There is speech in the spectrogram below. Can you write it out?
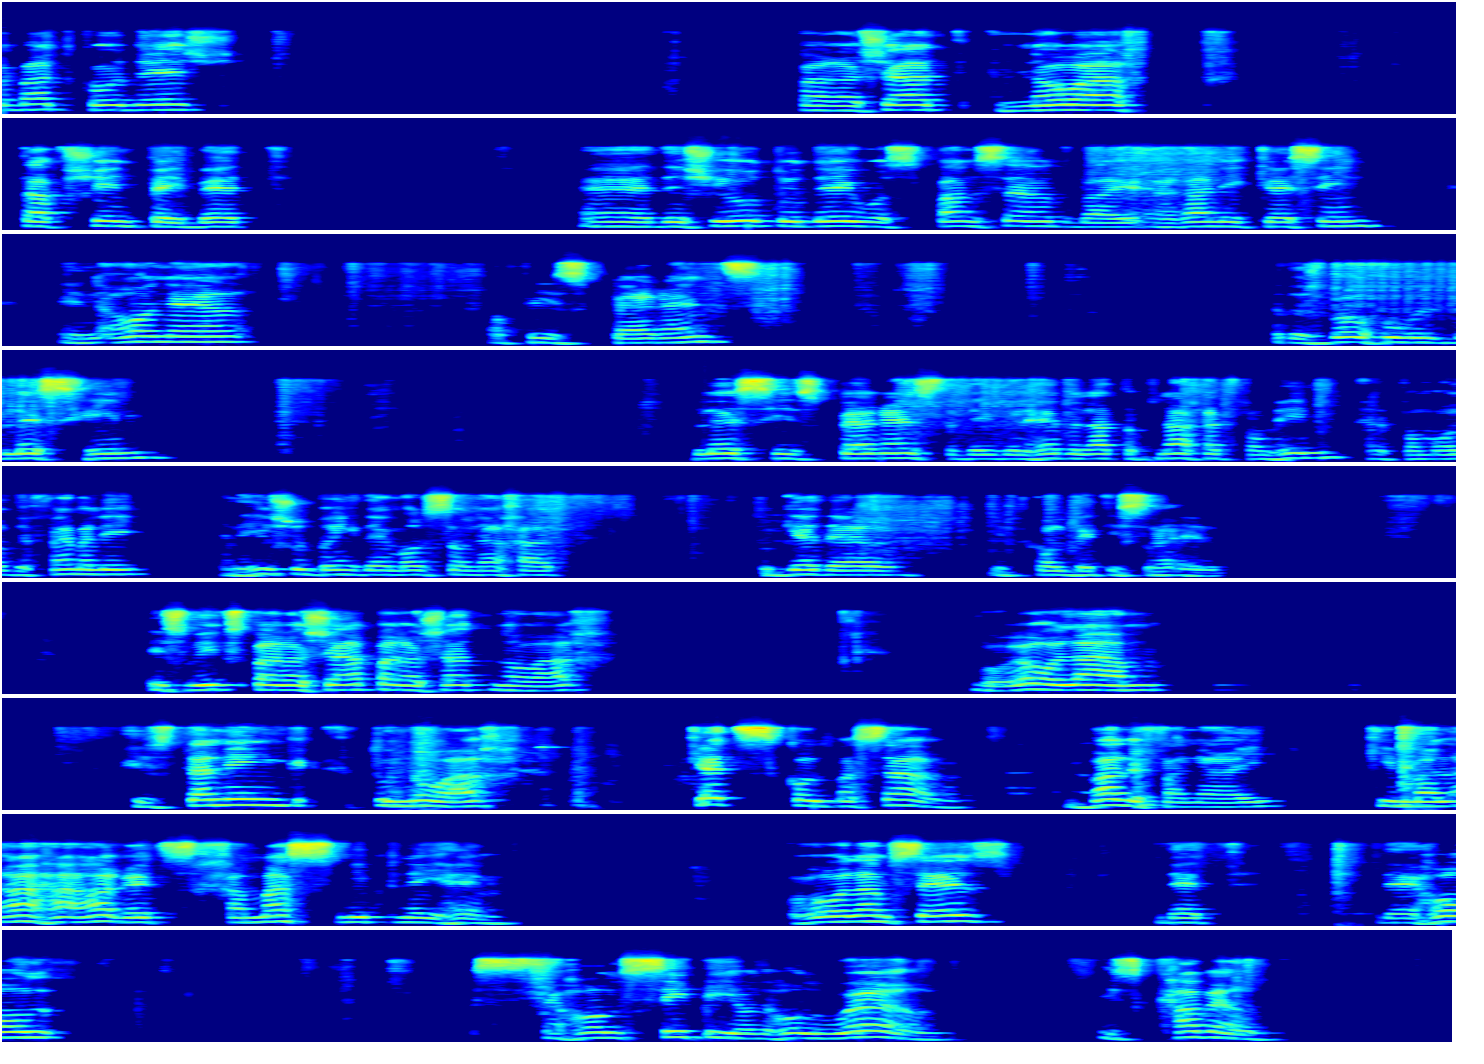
Kodesh, Parashat Noach, Tafshin Peibet. Uh, the shiur today was sponsored by Rani Kessin in honor of his parents. Kadosh Baruch will bless him, bless his parents, that they will have a lot of nachat from him and from all the family, and he should bring them also nachat together with Kol Bet Israel. This week's parasha, Parashat Noach, בורא עולם is telling to Noach, קץ כל בשר בא לפניי, כי מלאה הארץ חמס מפניהם. בורא עולם says that the whole, the whole city or the whole world is covered,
